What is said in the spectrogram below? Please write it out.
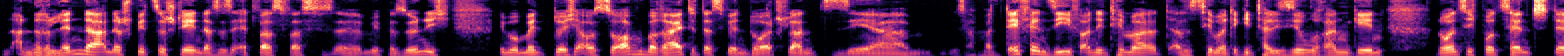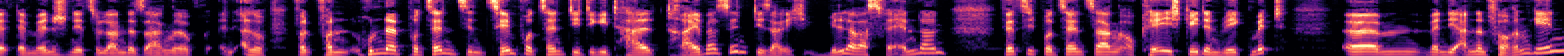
und andere Länder an der Spitze stehen. Das ist etwas, was äh, mir persönlich im Moment durchaus Sorgen bereitet, dass wir in Deutschland sehr, sag mal, defensiv an, die Thema, an das Thema Digitalisierung rangehen. 90 Prozent der, der Menschen hierzulande sagen, also von, von 100 Prozent sind 10 Prozent, die digital Treiber sind, die sagen, ich will da was verändern. 40 Prozent sagen, okay, ich gehe den Weg mit ähm, wenn die anderen vorangehen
